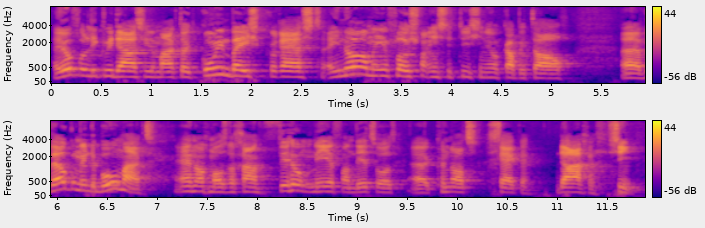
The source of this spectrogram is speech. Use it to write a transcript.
Heel veel liquidatie gemaakt uit Coinbase crashed. Enorme inflows van institutioneel kapitaal. Welkom in de boelmarkt. En nogmaals, we gaan veel meer van dit soort knotsgekke dagen zien.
